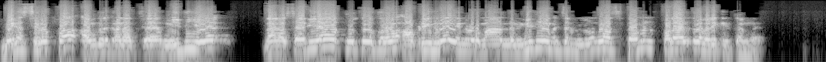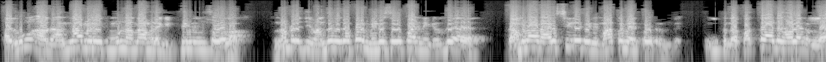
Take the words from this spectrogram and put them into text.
மிக சிறப்பா அவங்களுக்கான நிதியை நாங்க சரியா கொடுத்துருக்குறோம் அப்படிங்கிற என்னோட மா- நிதி அமைச்சர் நிர்மலா சீதாராமன் பல இடத்துல விளக்கியிருக்காங்க. அதுவும் அது அண்ணாமலைக்கு முன் அண்ணாமலைக்கு பின்னு சொல்லலாம். அண்ணாமலைஜி வந்ததுக்கு அப்புறம் மிக சிறப்பா இன்னைக்கு வந்து தமிழ்நாடு அரசியலே பெரிய மாற்றம் ஏற்பட்டிருந்து இப்ப இந்த பத்தாண்டு காலங்கள்ல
